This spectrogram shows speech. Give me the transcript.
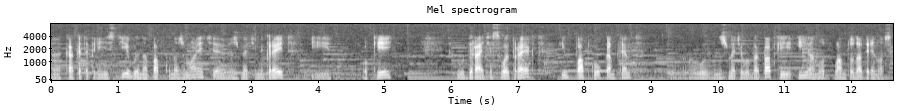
Э, как это перенести? Вы на папку нажимаете, жмете Migrate и ОК. Выбираете свой проект и в папку Content э, вы нажмете выбор папки и оно вам туда переносит.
